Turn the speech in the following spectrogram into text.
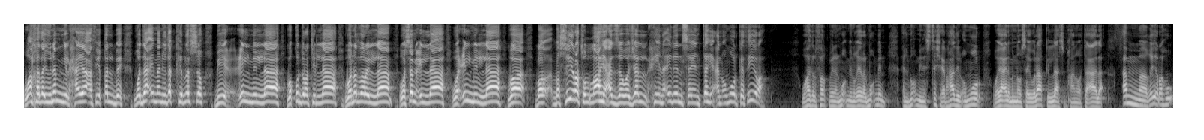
وأخذ ينمي الحياء في قلبه ودائما يذكر نفسه بعلم الله وقدرة الله ونظر الله وسمع الله وعلم الله وبصيرة الله عز وجل حينئذ سينتهي عن أمور كثيرة. وهذا الفرق بين المؤمن وغير المؤمن. المؤمن يستشعر هذه الأمور ويعلم أنه سيلاقي الله سبحانه وتعالى. أما غيره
